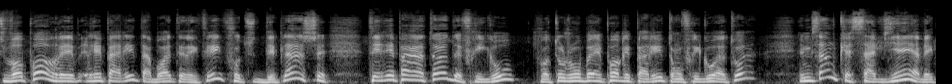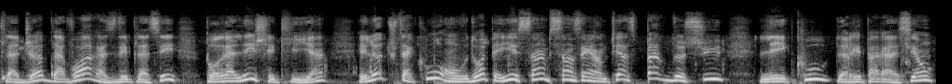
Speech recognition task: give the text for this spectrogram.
Tu vas pas réparer ta boîte électrique. Faut que tu te déplaces. T'es réparateur de frigo. Tu vas toujours bien pas réparer ton frigo à toi. Il me semble que ça vient avec la job d'avoir à se déplacer pour aller chez le client. Et là, tout à coup, on doit payer 100 150 pièces par-dessus les coûts de réparation.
